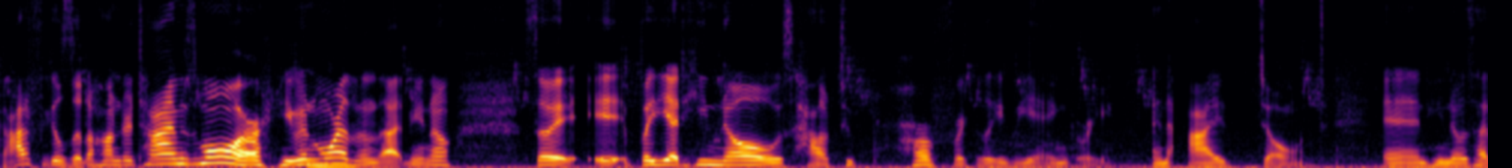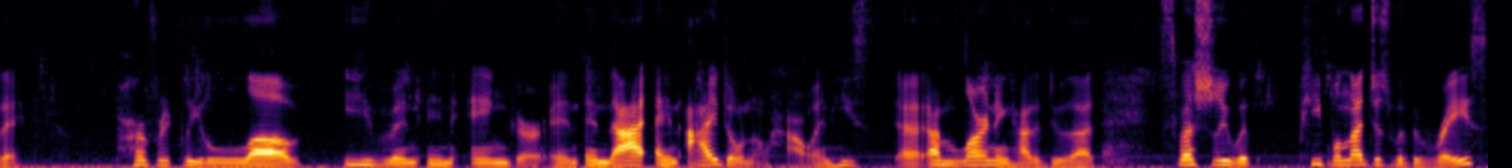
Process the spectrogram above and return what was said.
God feels it a hundred times more, even more hmm. than that, you know. So, it, it, but yet He knows how to perfectly be angry, and I don't. And He knows how to perfectly love even in anger and and that and I don't know how and he's uh, I'm learning how to do that especially with people not just with race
